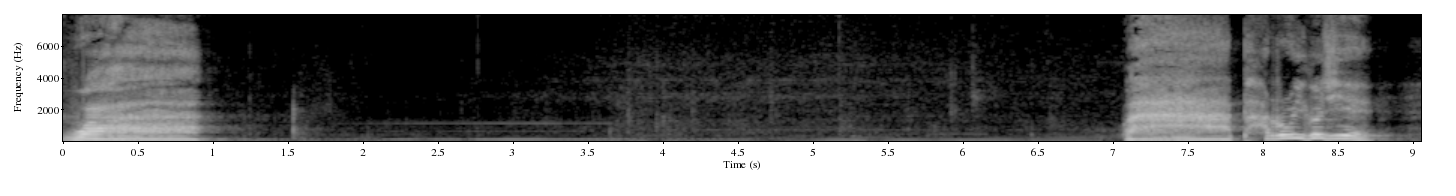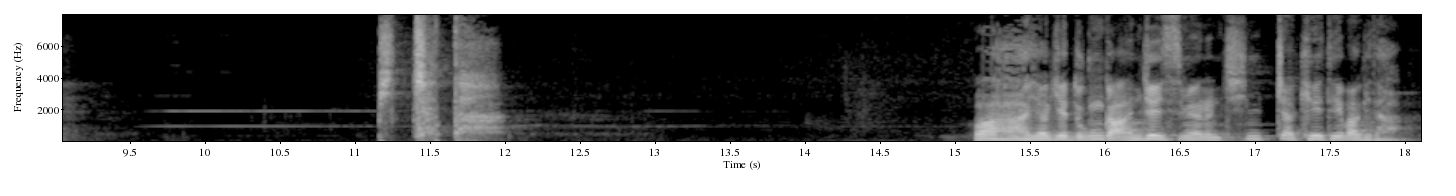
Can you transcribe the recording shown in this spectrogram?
와 와, 바로 이거지. 미쳤다. 와, 여기에 누군가 앉아있으면 진짜 개 대박이다.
